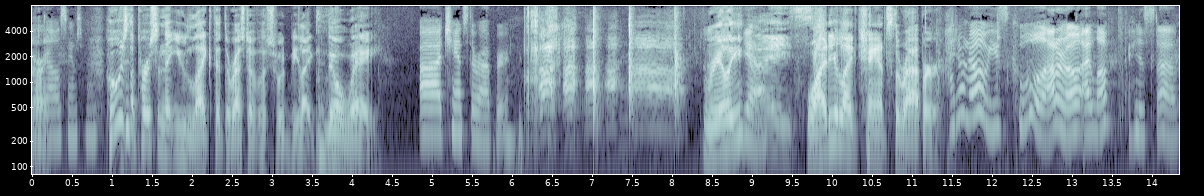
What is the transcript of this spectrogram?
All right. Adele, Sam Smith. Who is the person that you like that the rest of us would be like, no way? Uh, Chance the Rapper. Really? Yeah. Nice. Why do you like Chance the Rapper? I don't know. He's cool. I don't know. I love his stuff.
